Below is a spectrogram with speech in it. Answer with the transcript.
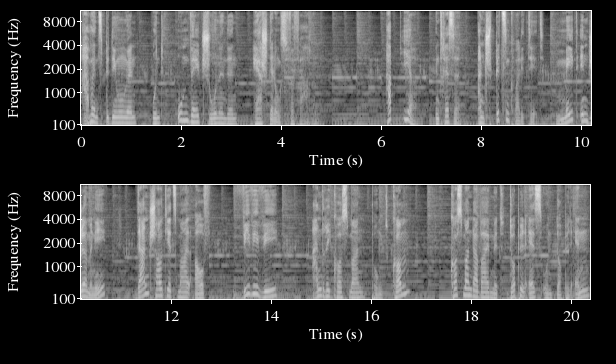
Arbeitsbedingungen und umweltschonenden Herstellungsverfahren. Habt ihr Interesse an Spitzenqualität Made in Germany? Dann schaut jetzt mal auf www.andrekosman.com Kossmann dabei mit Doppel S und Doppel N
